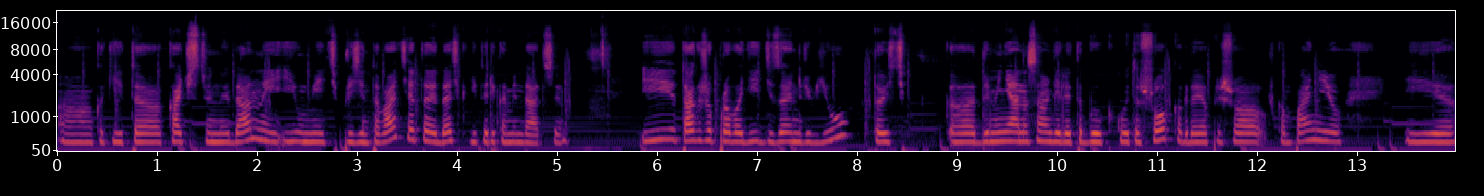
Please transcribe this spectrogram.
а, какие-то качественные данные и уметь презентовать это и дать какие-то рекомендации. И также проводить дизайн-ревью, то есть для меня на самом деле это был какой-то шок, когда я пришла в компанию и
